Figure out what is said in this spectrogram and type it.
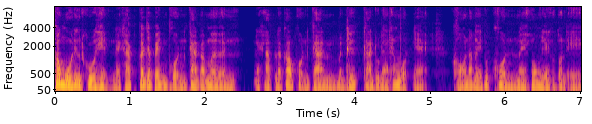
ข้อมูลที่คุณครูเห็นนะครับ ก็จะเป็นผลการประเมินนะครับ แล้วก็ผลการบันทึกการดูแลทั้งหมดเนี่ยของนักเรียนทุกคนในห้องเรียนของตนเอง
